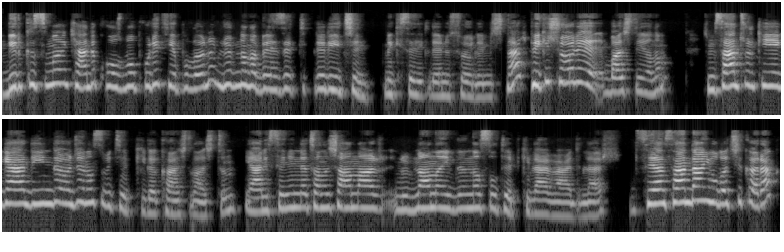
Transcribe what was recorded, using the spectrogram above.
Bir kısmı kendi kozmopolit yapılarını Lübnan'a benzettikleri için gitmek istediklerini söylemişler. Peki şöyle başlayalım. Şimdi sen Türkiye'ye geldiğinde önce nasıl bir tepkiyle karşılaştın? Yani seninle tanışanlar Lübnan'la ilgili nasıl tepkiler verdiler? Sen senden yola çıkarak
